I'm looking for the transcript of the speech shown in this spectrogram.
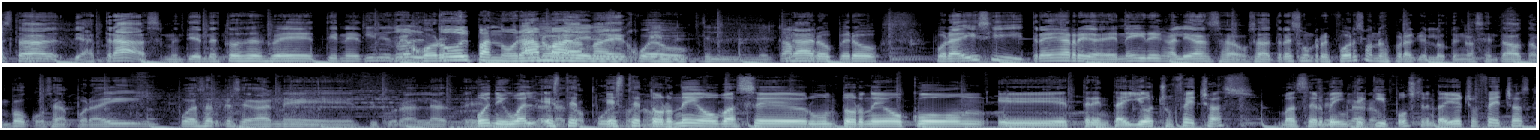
Exacto. está de atrás, ¿me entiendes? Entonces ve, tiene, Tiene todo, el- mejor todo el panorama, del, de juego. del- del- del campo. Claro, pero por ahí si traen a Rivadeneira en alianza, o sea, traes un refuerzo, no es para que lo tenga sentado tampoco. O sea, por ahí puede ser que se gane el titular. el Bueno, igual este, este ¿no? torneo va a ser un torneo con eh, 38 fechas, va a ser Sí, 20 claro. equipos, 38 fechas.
